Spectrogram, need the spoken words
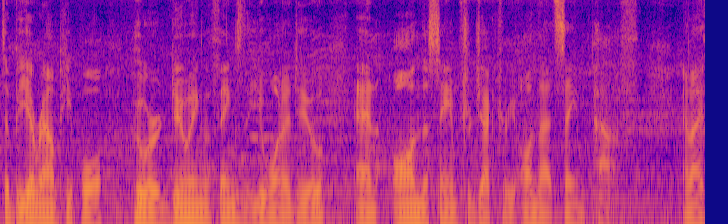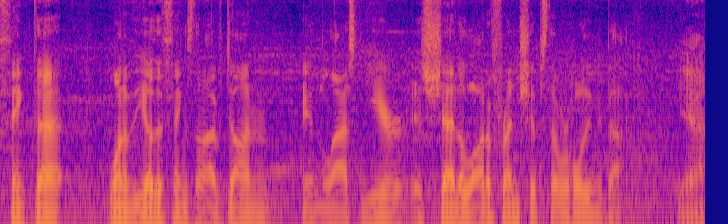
to be around people who are doing the things that you want to do and on the same trajectory on that same path. And I think that one of the other things that I've done in the last year is shed a lot of friendships that were holding me back Yeah,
